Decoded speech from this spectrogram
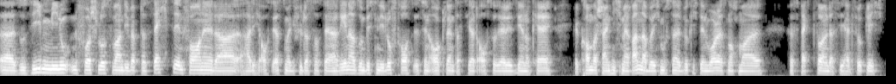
Äh, so sieben Minuten vor Schluss waren die Raptors 16 vorne. Da hatte ich auch das erste Mal gefühlt, dass aus der Arena so ein bisschen die Luft raus ist in Auckland, dass die halt auch so realisieren, okay, wir kommen wahrscheinlich nicht mehr ran, aber ich musste halt wirklich den Warriors nochmal Respekt zollen, dass sie halt wirklich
